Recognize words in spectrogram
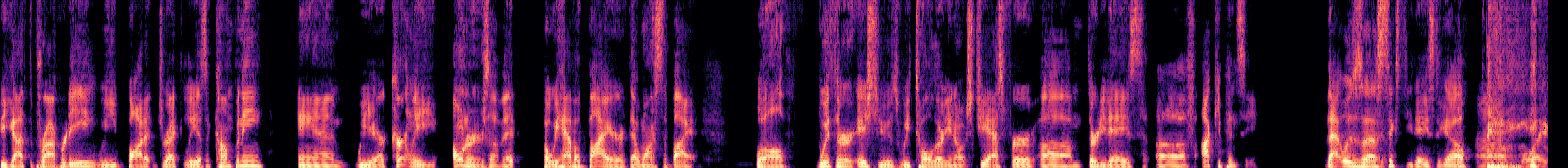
we got the property, we bought it directly as a company, and we are currently owners of it, but we have a buyer that wants to buy it. Well, with her issues, we told her, you know, she asked for um, 30 days of occupancy. That was uh, 60 days ago. Oh boy,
